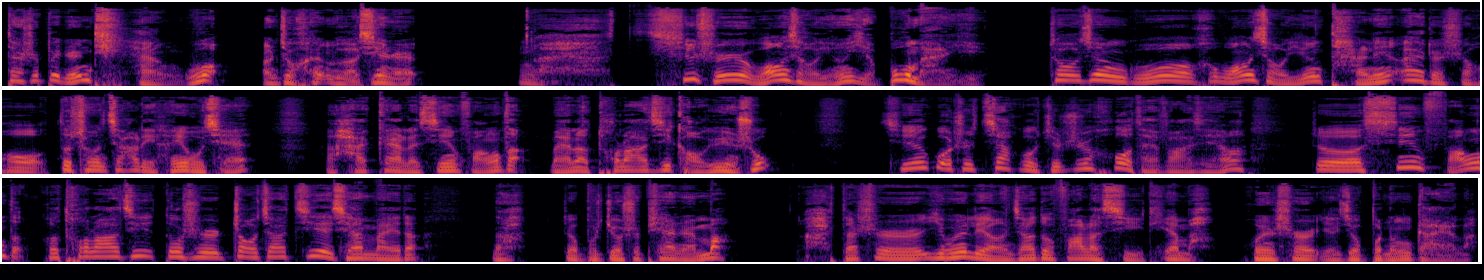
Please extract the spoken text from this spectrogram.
但是被人舔过啊，就很恶心人。哎呀，其实王小莹也不满意。赵建国和王小莹谈恋爱的时候，自称家里很有钱，还盖了新房子，买了拖拉机搞运输。结果是嫁过去之后才发现啊，这新房子和拖拉机都是赵家借钱买的，那这不就是骗人吗？啊！但是因为两家都发了喜帖嘛，婚事也就不能改了。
